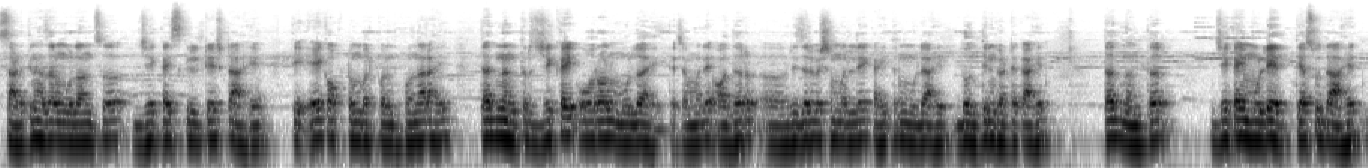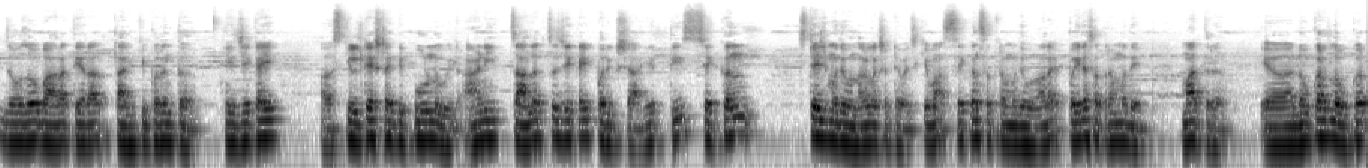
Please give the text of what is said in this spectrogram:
साडेतीन हजार मुलांचं जे काही स्किल टेस्ट आहे ते एक ऑक्टोबरपर्यंत होणार आहे. त्यानंतर जे काही ओव्हरऑल मुलं आहेत त्याच्यामध्ये ऑदर रिझर्वेशनमधले काहीतरी मुलं आहेत दोन तीन घटक आहेत. तदनंतर जे काही मुले आहेत त्यासुद्धा आहेत जवळजवळ बारा तेरा तारखेपर्यंत हे जे काही स्किल टेस्ट आहे ती पूर्ण होईल. आणि चालकचं जे काही परीक्षा आहे ती सेकंड स्टेजमध्ये होणार लक्षात ठेवायचं किंवा सेकंड सत्रामध्ये होणार आहे. पहिल्या सत्रामध्ये मात्र लवकरात लवकर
